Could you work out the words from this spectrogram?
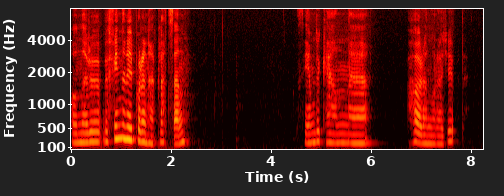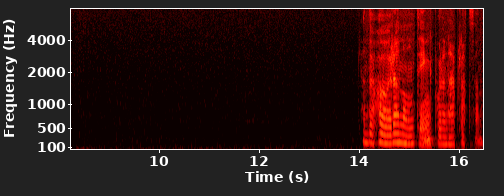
Och när du befinner dig på den här platsen, se om du kan eh, höra några ljud. Kan du höra någonting på den här platsen?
